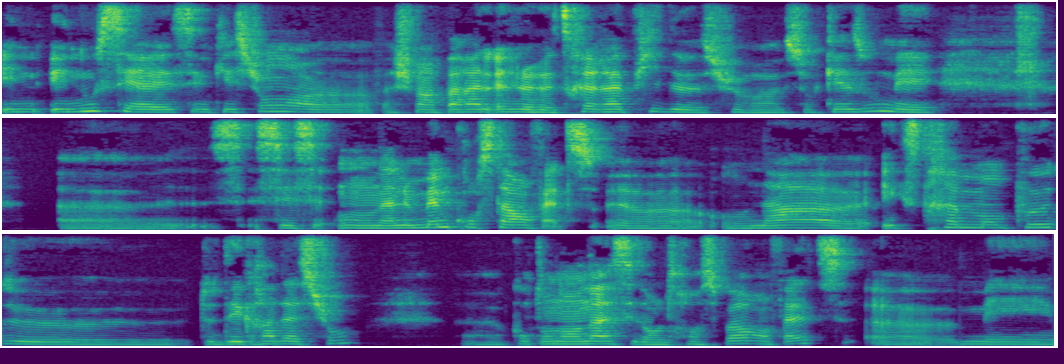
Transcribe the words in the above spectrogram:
et, nous c'est une question. Euh, enfin, je fais un parallèle très rapide sur sur Kazoo, mais euh, on a le même constat en fait. Euh, on a euh, extrêmement peu de, de dégradation. Quand on en a, c'est dans le transport en fait, mais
